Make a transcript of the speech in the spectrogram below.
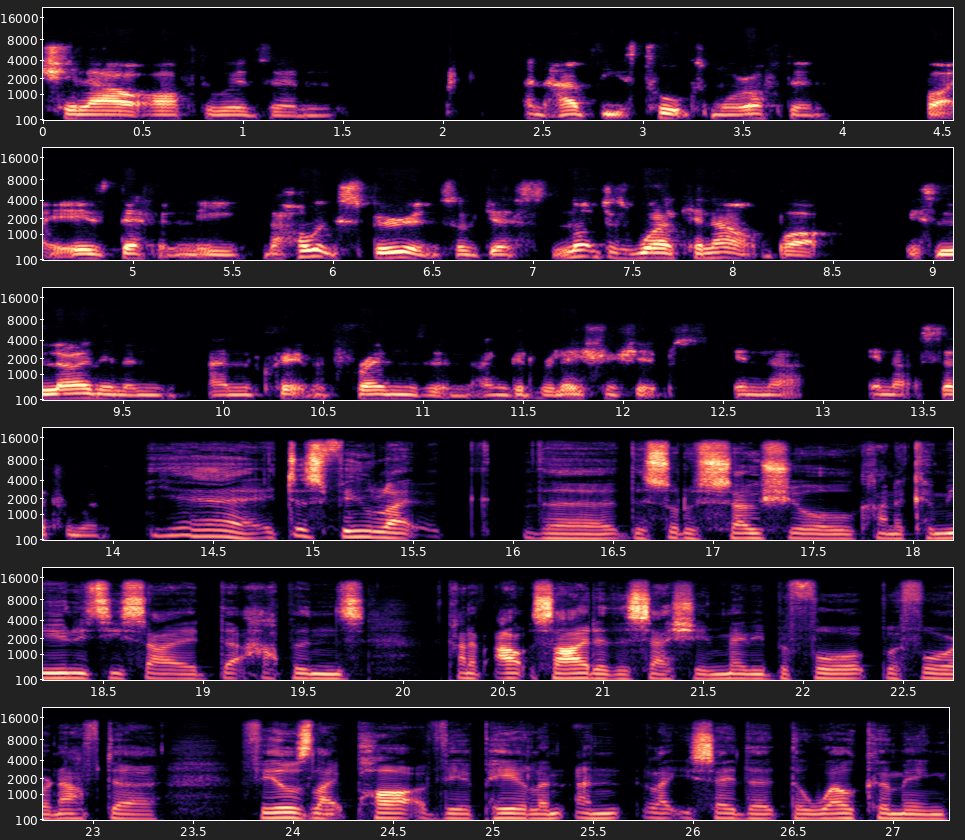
chill out afterwards and and have these talks more often. But it is definitely the whole experience of just not just working out, but it's learning and and creating friends and, and good relationships in that in that settlement. Yeah, it does feel like the the sort of social kind of community side that happens kind of outside of the session, maybe before before and after, feels like part of the appeal and, and like you say the the welcoming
